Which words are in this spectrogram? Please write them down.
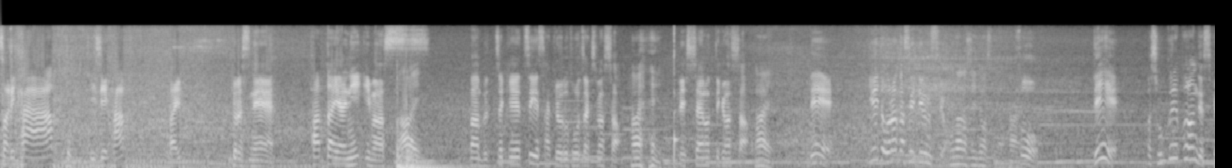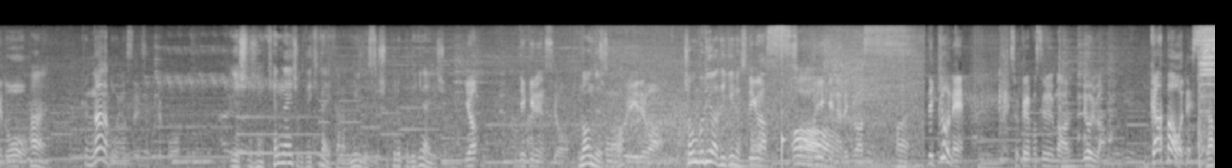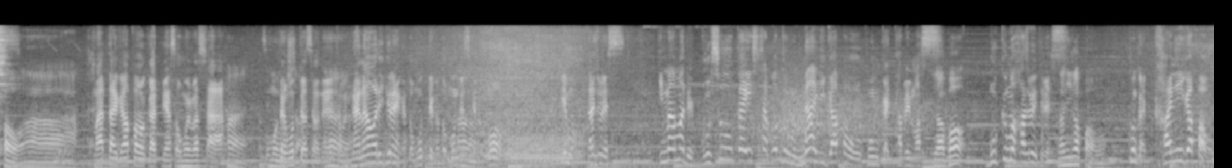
สวัสดีครับผม TJ ครับはい今日ですねパタヤにいますはいまあぶっちゃけつい先ほど到着しましたはい列車に乗ってきましたはいで言うとお腹空いてるんですよお腹空いてますねはいそうで、まあ、食レポなんですけど、は今日何だと思います食レポいいやし県内飲食できないから無理ですよ食レポできないでしょいやできるんですよなんでですかチョンブリではチョンブリはできるんですかできますチあーョンブリ県ではできますはで今日ね食レポする、まあ、料理は ガパオです。いガパオあまたガパオかって皆さん思いました、あはい絶対思ってますよね、はい。多分7割ぐらいかと思ってるかと思うんですけども、でも大丈夫です。今までご紹介したことのないガパオを今回食べます。やば。僕も初めてです。何ガパオ？今回カニガパオ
